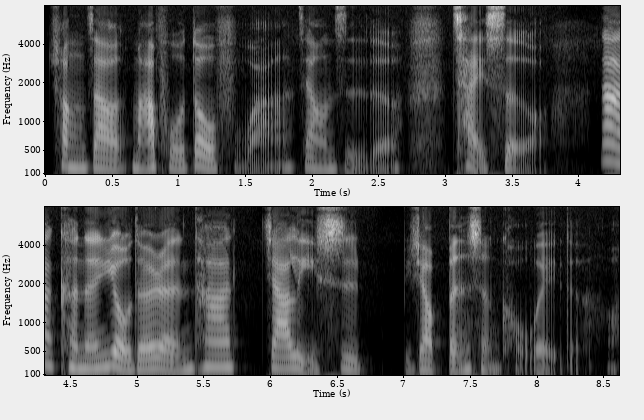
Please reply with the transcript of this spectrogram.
创造麻婆豆腐啊这样子的菜色哦。那可能有的人他家里是比较本省口味的哦，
